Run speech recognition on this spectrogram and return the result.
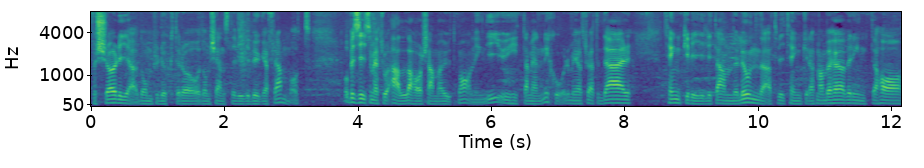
försörja de produkter och de tjänster vi vill bygga framåt. Och precis som jag tror alla har samma utmaning, det är ju att hitta människor. Men jag tror att där tänker vi lite annorlunda. Att vi tänker att man behöver inte ha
